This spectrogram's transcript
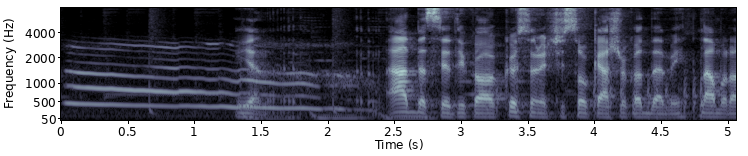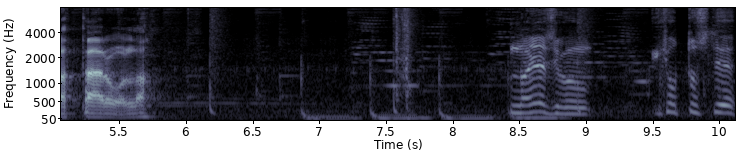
うーん Igen. Átbeszéltük a köszönési szokásokat, Demi. Lemaradtál róla. なんや自分ひょっとして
